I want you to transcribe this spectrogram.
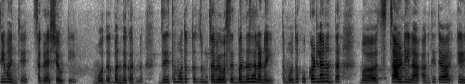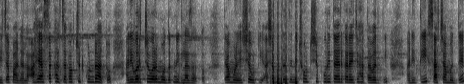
ती म्हणजे सगळ्यात शेवटी मोदक बंद करणं. जर इथं मोदक तर तुमचा व्यवस्थित बंद झाला नाही तर मोदक उकडल्यानंतर म चाळणीला अगदी त्या केळीच्या पाण्याला आहे असा खालचा भाग चिटकून राहतो आणि वरचे वर मोदक निघला जातो. त्यामुळे शेवटी अशा पद्धतीने छोटीशी पुरी तयार करायची हातावरती आणि ती साच्यामध्ये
